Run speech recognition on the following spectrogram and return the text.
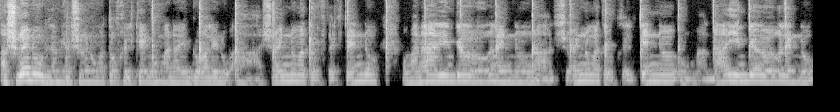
אשרינו, למי אשרינו מה טוב חלקנו, ומה נעים גורלנו, אשרינו מה טוב חלקנו, ומה נעים גורלנו, אשרינו מה טוב חלקנו, ומה נעים גורלנו,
